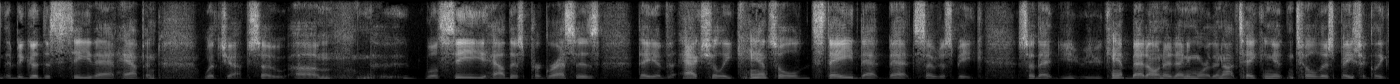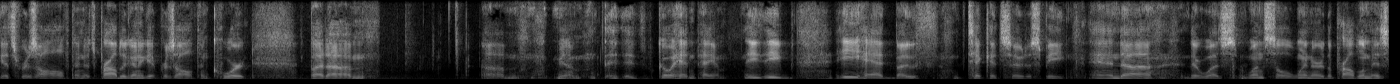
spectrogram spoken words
it'd be good to see that happen with Jeff. So um, we'll see how this progresses. They have actually canceled, stayed that bet, so to speak, so that you, you can't bet on it anymore. They're not taking it until this basically gets resolved, and it's probably going to get resolved in court. But um, um, you know, it, it, go ahead and pay him. He, he, he had both tickets, so to speak, and uh, there was one sole winner. The problem is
